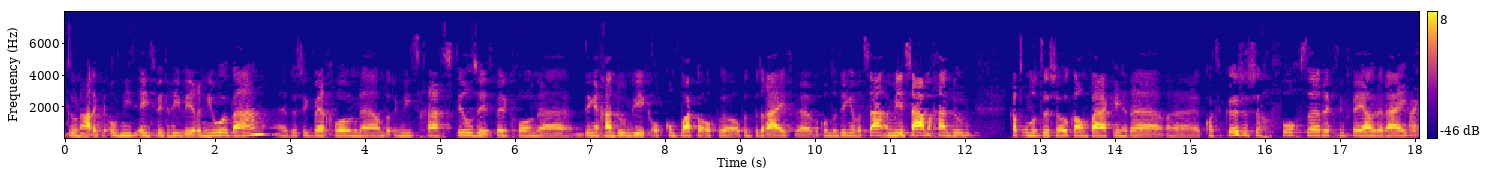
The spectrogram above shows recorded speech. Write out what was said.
toen had ik ook niet 1, 2, 3 weer een nieuwe baan. Eh, dus ik ben gewoon, omdat ik niet graag stil zit, ben ik gewoon dingen gaan doen die ik op kon pakken op, op het bedrijf. We konden dingen wat meer samen gaan doen. Ik had ondertussen ook al een paar keer eh, eh, korte cursussen gevolgd eh, richting veehouderij. Ah, ja.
